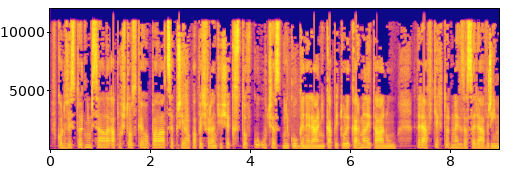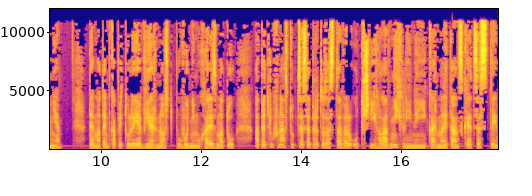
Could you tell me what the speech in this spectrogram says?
V konzistorním sále Apoštolského paláce přijal papež František stovku účastníků generální kapituly karmelitánů, která v těchto dnech zasedá v Římě. Tématem kapituly je věrnost původnímu charizmatu a Petrův nástupce se proto zastavil u tří hlavních linií karmelitánské cesty.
